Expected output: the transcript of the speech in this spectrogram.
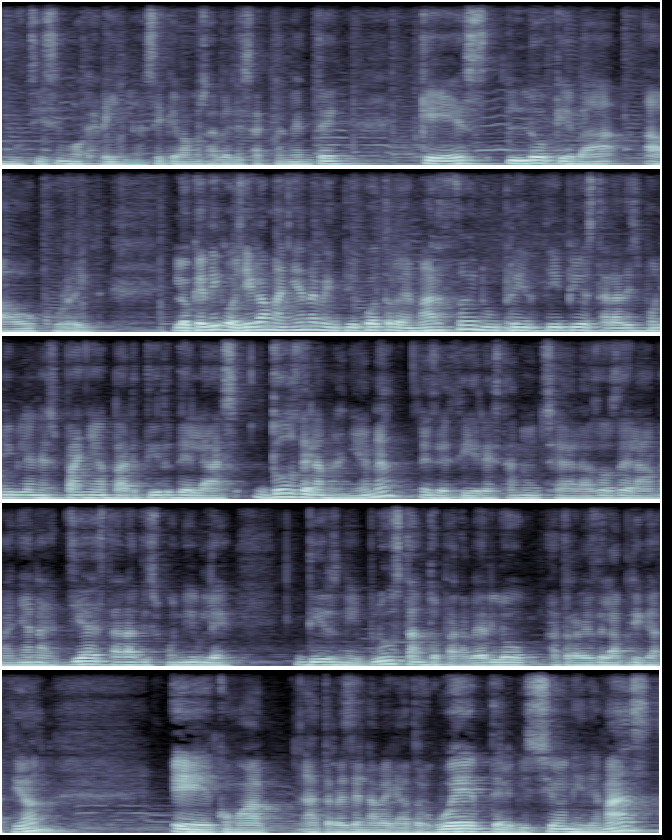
muchísimo cariño. Así que vamos a ver exactamente qué es lo que va a ocurrir. Lo que digo, llega mañana 24 de marzo, en un principio estará disponible en España a partir de las 2 de la mañana, es decir, esta noche a las 2 de la mañana ya estará disponible Disney Plus, tanto para verlo a través de la aplicación eh, como a, a, través del navegador web, televisión y demás.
